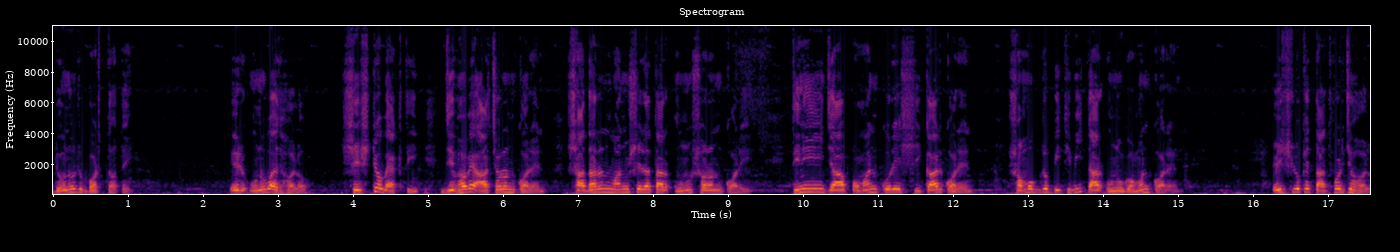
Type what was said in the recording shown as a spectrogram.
ডনুর্বর্ততে এর অনুবাদ হলো, শ্রেষ্ঠ ব্যক্তি যেভাবে আচরণ করেন, সাধারণ মানুষেরা তার অনুসরণ করে। তিনি যা প্রমাণ করে স্বীকার করেন, সমগ্র পৃথিবী তার অনুগমন করেন। এই শ্লোকের তাৎপর্য হল,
